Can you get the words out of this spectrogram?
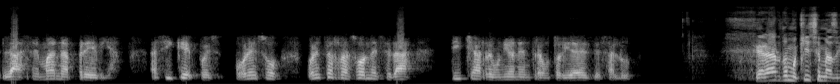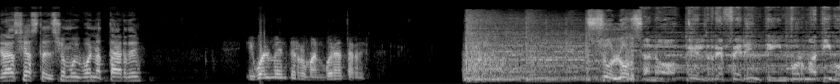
la semana previa. Así que, pues, por eso, por estas razones se da dicha reunión entre autoridades de salud. Gerardo, muchísimas gracias. Te deseo muy buena tarde. Igualmente, Román, buena tarde. Solórzano, el referente informativo.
